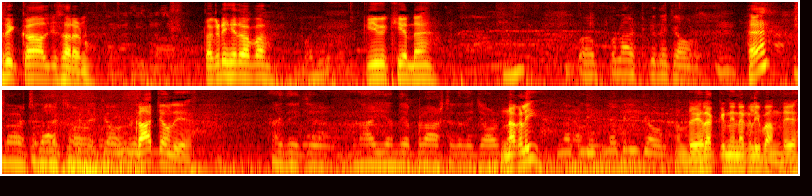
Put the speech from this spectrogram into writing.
ਸ੍ਰੀ ਅਕਾਲ ਜੀ ਸਾਰਿਆਂ ਨੂੰ। ਤਗੜੇ ਹੀਰ ਬਾਬਾ। ਕੀ ਵੇਖੀ ਜਾਂਦਾ ਪਲਾਸਟਿਕ ਦੇ ਚੌਲ। ਹੈ? ਪਲਾਸਟਿਕ ਦੇ ਚੌਲ। ਕਾਹ ਚਾਉਂਦੇ ਆ? ਇਹਦੇ ਚ ਬਣਾਈ ਜਾਂਦੇ ਆ ਪਲਾਸਟਿਕ ਦੇ ਚੌਲ। ਨਕਲੀ? ਨਕਲੀ ਨਕਲੀ ਚੌਲ। ਦੇਖ ਲੈ ਕਿੰਨੇ ਨਕਲੀ ਬਣਦੇ ਆ।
